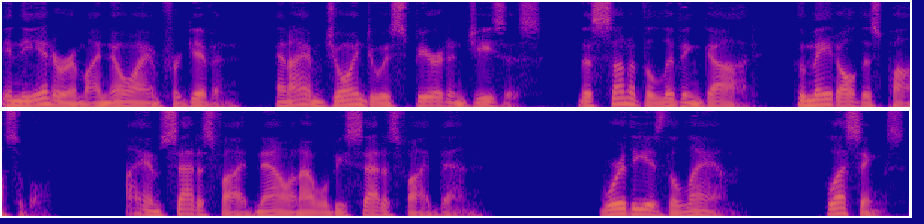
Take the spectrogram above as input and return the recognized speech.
In the interim, I know I am forgiven, and I am joined to His Spirit and Jesus, the Son of the living God, who made all this possible. I am satisfied now, and I will be satisfied then. Worthy is the Lamb. Blessings.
